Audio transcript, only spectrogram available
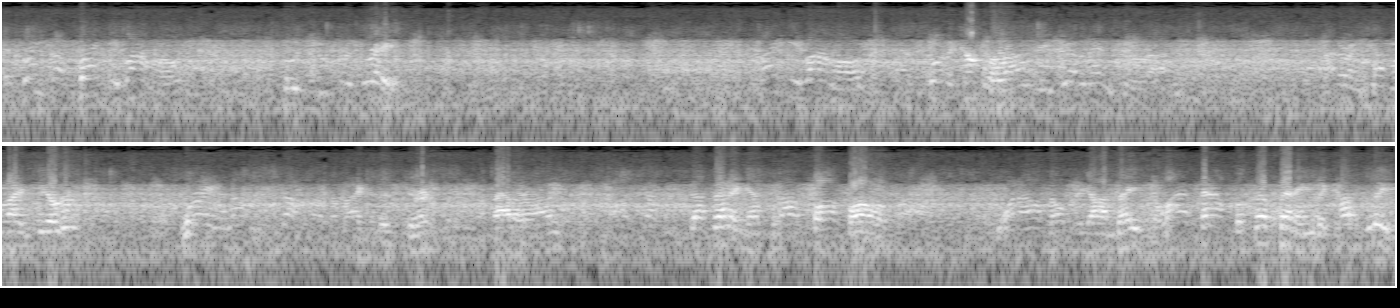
It brings up Frankie Bono, who's two for three. Frankie Ramos has scored a couple of runs. He's driven in two runs. Veteran Cub right fielder, wearing a number seven on the back of his Batter alley. Step in against southpaw ball. One out, nobody on base. The last half of the fifth inning, the Cubs lead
